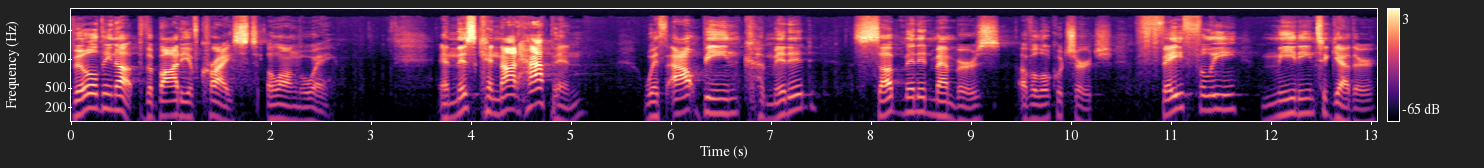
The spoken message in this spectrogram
building up the body of Christ along the way. And this cannot happen without being committed, submitted members of a local church, faithfully meeting together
